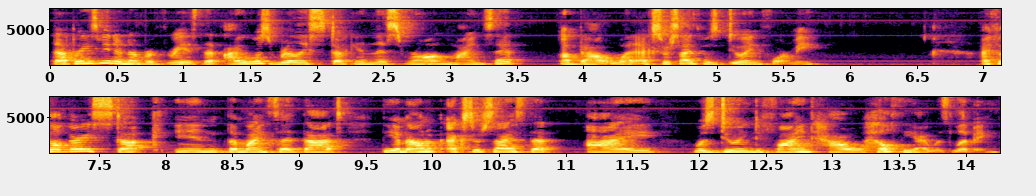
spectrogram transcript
that brings me to number three is that I was really stuck in this wrong mindset about what exercise was doing for me. I felt very stuck in the mindset that the amount of exercise that I was doing defined how healthy I was living.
